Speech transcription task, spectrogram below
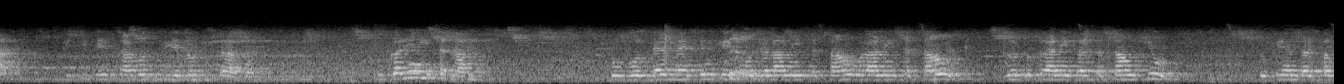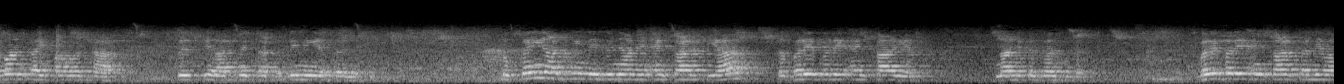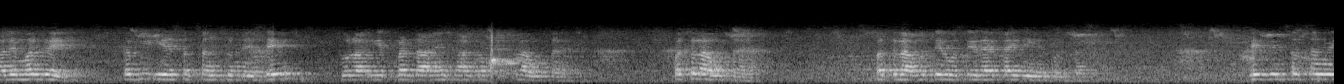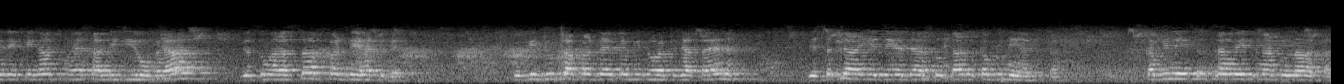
किसी को तू ये दो टुकड़ा कर। तू कर ही नहीं सका। तो बोलता है, मैं तिनके को जला नहीं सकता हूँ, उड़ा नहीं सकता हूँ, दो टुकड़ा नहीं कर सकता हूँ, क्यों? क्योंकि अंदर भगवान का ही पावर था तो इसके हाथ में ताकत ही नहीं है करने की तो कई आदमी ने दुनिया में अहंकार किया तो बड़े बड़े अहंकारिया नानक गर्भ बड़े बड़े अहंकार करने वाले मर गए। कभी ये सत्संग सुनने से थोड़ा ये पर्दा अहंकार का पतला होता है। पतला होता है। पतला होते होते रहता ही नहीं है पर्दा एक दिन सत्संग में देखेगा तो ऐसा निजी हो गया जो तुम्हारा सब पर्दे हट गए। क्योंकि झूठा पर्दा कभी तो हट जाता है ना? ये सच्चा ये देहदास होता तो कभी नहीं हटता। कभी नहीं सत्संग में इतना गुना आता।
